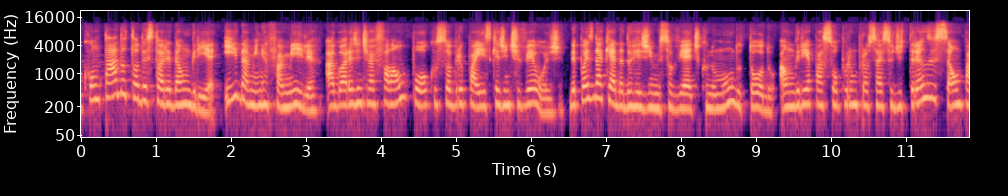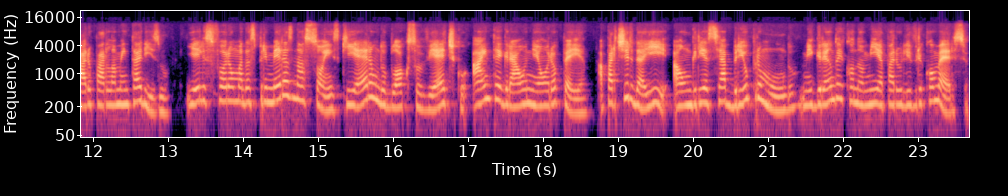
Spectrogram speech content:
contado toda a história da Hungria e da minha família, agora a gente vai falar um pouco sobre o país que a gente vê hoje. Depois da queda do regime soviético no mundo todo, a Hungria passou por um processo de transição para o parlamentarismo. E eles foram uma das primeiras nações que eram do bloco soviético a integrar a União Europeia. A partir daí, a Hungria se abriu para o mundo, migrando a economia para o livre comércio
